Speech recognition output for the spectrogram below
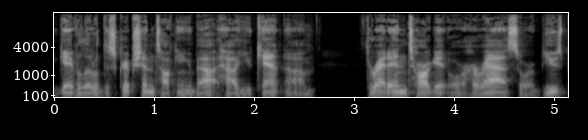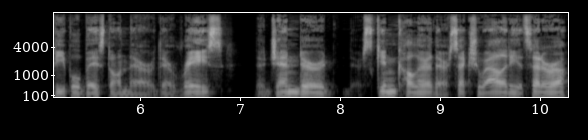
It gave a little description talking about how you can't um, threaten, target, or harass or abuse people based on their their race, their gender, their skin color, their sexuality, etc.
